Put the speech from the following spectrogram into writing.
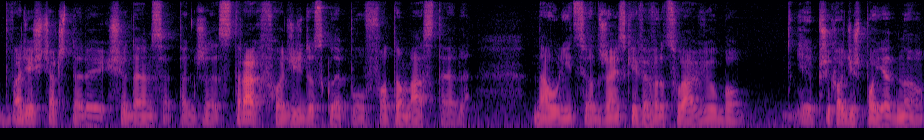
24700. Także strach wchodzić do sklepu Photomaster na ulicy Odrzańskiej we Wrocławiu, bo przychodzisz po jedno,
